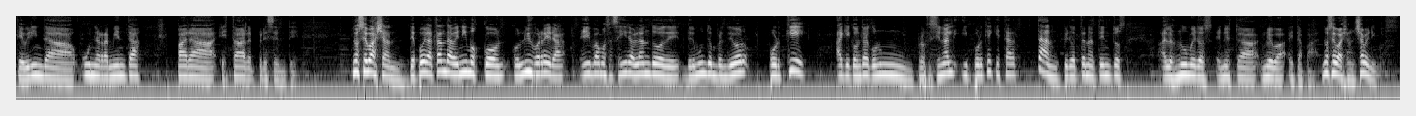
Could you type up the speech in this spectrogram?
te brinda una herramienta para estar presente. No se vayan, después de la tanda venimos con, con Luis Barrera, ¿eh? vamos a seguir hablando del mundo emprendedor, por qué hay que contar con un profesional y por qué hay que estar tan, pero tan atentos a los números en esta nueva etapa. No se vayan, ya venimos.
